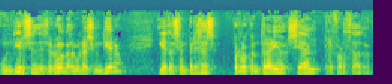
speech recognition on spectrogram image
hundirse, desde luego, algunas se hundieron, y otras empresas, por lo contrario, se han reforzado.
